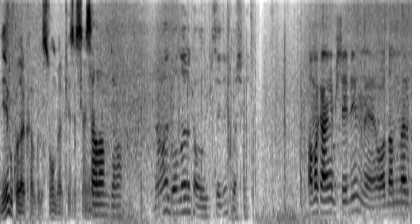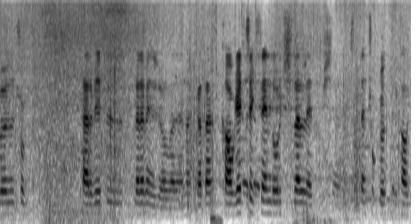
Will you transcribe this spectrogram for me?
Niye bu kadar kavgalısın oğlum herkese sen? Sağlam devam. Ne abi onlarla kavgalı kimseydim ki başka. Ama kanka bir şey diyeyim mi? O adamlar böyle çok terbiyesizlere benziyorlar yani. Hakikaten kavga edecekse en doğru kişilerle etmiş yani. Cidden çok gökleri kalkıp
